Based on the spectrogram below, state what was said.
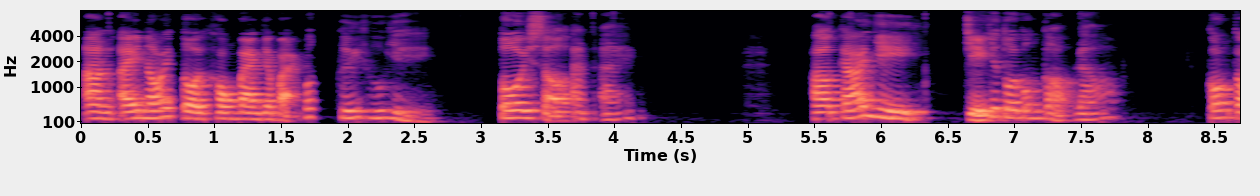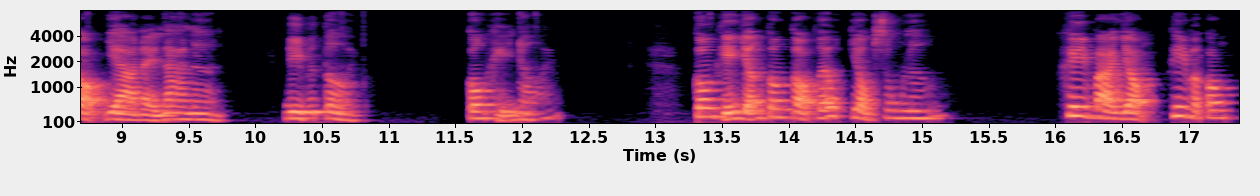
Anh ấy nói tôi không mang cho bạn bất cứ thứ gì. Tôi sợ anh ấy. À, cái gì chỉ cho tôi con cọp đó. Con cọp già này la lên. Đi với tôi. Con khỉ nói. Con khỉ dẫn con cọp tới một dòng sông lớn. Khi mà dòng khi mà con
